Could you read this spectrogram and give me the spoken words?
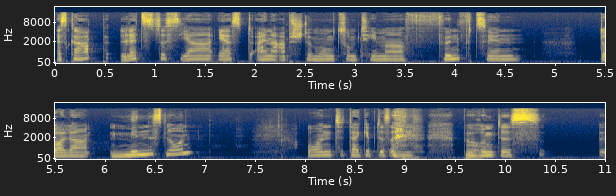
Es gab letztes Jahr erst eine Abstimmung zum Thema 15 Dollar Mindestlohn. Und da gibt es ein berühmtes äh,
